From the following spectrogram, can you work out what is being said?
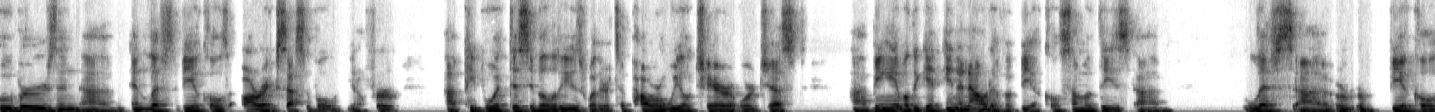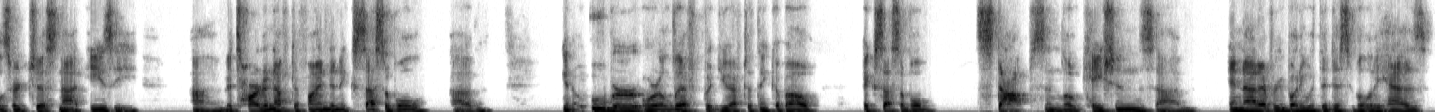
Ubers and uh, and Lyft's vehicles are accessible. You know, for uh, people with disabilities, whether it's a power wheelchair or just uh, being able to get in and out of a vehicle. Some of these um, lifts uh, or, or, vehicles are just not easy. Um, it's hard enough to find an accessible um, you know Uber or a Lyft, but you have to think about accessible stops and locations. Um, and not everybody with a disability has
